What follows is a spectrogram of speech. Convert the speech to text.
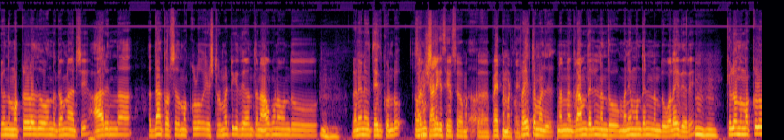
ಈ ಒಂದು ಮಕ್ಕಳದು ಒಂದು ಗಮನ ಹರಿಸಿ ಆರಿಂದ ಹದಿನಾಲ್ಕು ವರ್ಷದ ಮಕ್ಕಳು ಎಷ್ಟರ ಮಟ್ಟಿಗಿದೆ ಅಂತ ನಾವು ಕೂಡ ಒಂದು ಗಣನೆ ತೆಗೆದುಕೊಂಡು ಅವರನ್ನು ಶಾಲೆಗೆ ಸೇರಿಸೋ ಪ್ರಯತ್ನ ಮಾಡ್ತಾ ಇದ್ದೀರಿ. ಪ್ರಯತ್ನ ಮಾಡಿದೆ. ನನ್ನ ಗ್ರಾಮದಲ್ಲಿ ನಂದು ಮನೆ ಮುಂದೆ ನಂದು ಹೊಲ ಇದೆ ರೀ. ಕೆಲವೊಂದು ಮಕ್ಕಳು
